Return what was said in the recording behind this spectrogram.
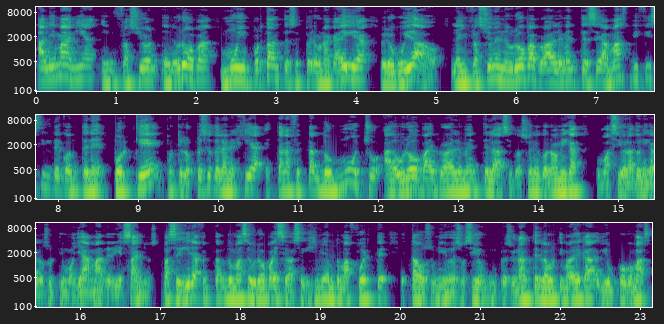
Alemania, inflación en Europa, muy importante, se espera una caída, pero cuidado, la inflación en Europa probablemente sea más difícil de contener. ¿Por qué? Porque los precios de la energía están afectando mucho a Europa y probablemente la situación económica, como ha sido la tónica en los últimos ya más de 10 años, va a seguir afectando más a Europa y se va a seguir viendo más fuerte Estados Unidos. Eso ha sido impresionante en la última década y un poco más,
